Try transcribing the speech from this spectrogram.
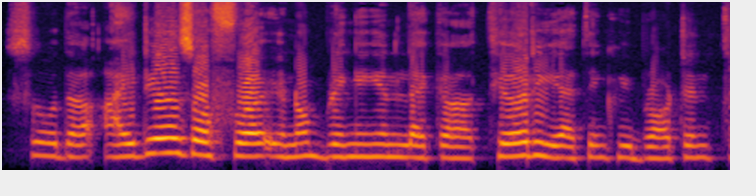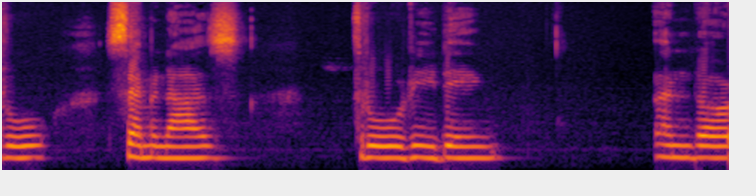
So the ideas of, uh, you know, bringing in like a theory, I think we brought in through seminars, through reading. And uh,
